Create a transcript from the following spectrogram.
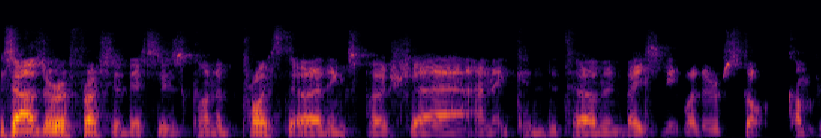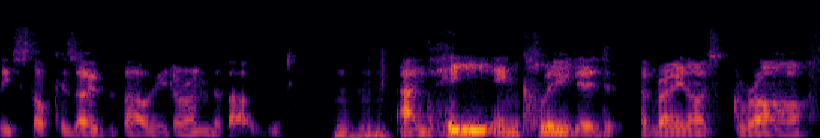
so, as a refresher, this is kind of price to earnings per share, and it can determine basically whether a stock company stock is overvalued or undervalued. Mm-hmm. And he included a very nice graph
